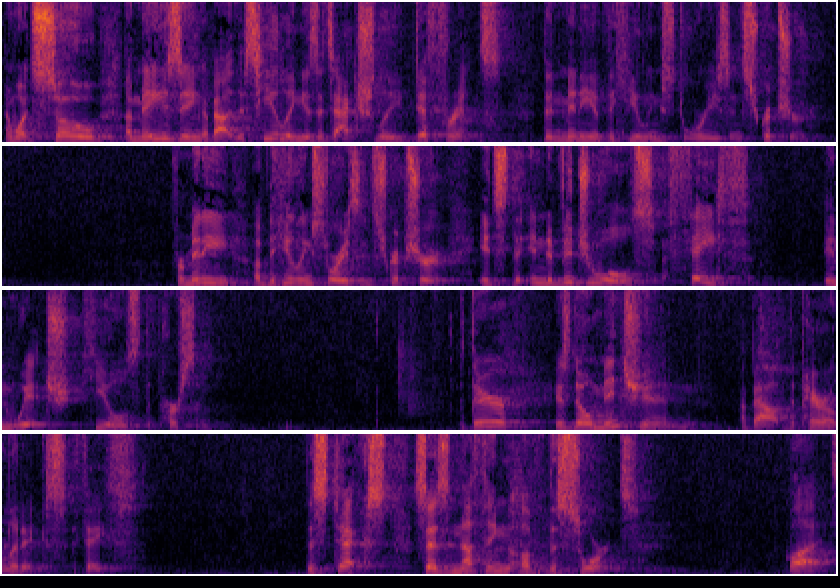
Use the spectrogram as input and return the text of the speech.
And what's so amazing about this healing is it's actually different than many of the healing stories in Scripture. For many of the healing stories in Scripture, it's the individual's faith in which heals the person. But there is no mention about the paralytic's faith. This text says nothing of the sort. But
